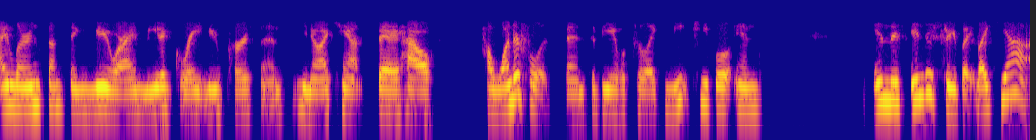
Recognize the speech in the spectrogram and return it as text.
I learn something new or I meet a great new person. You know, I can't say how how wonderful it's been to be able to like meet people in in this industry, but like yeah,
